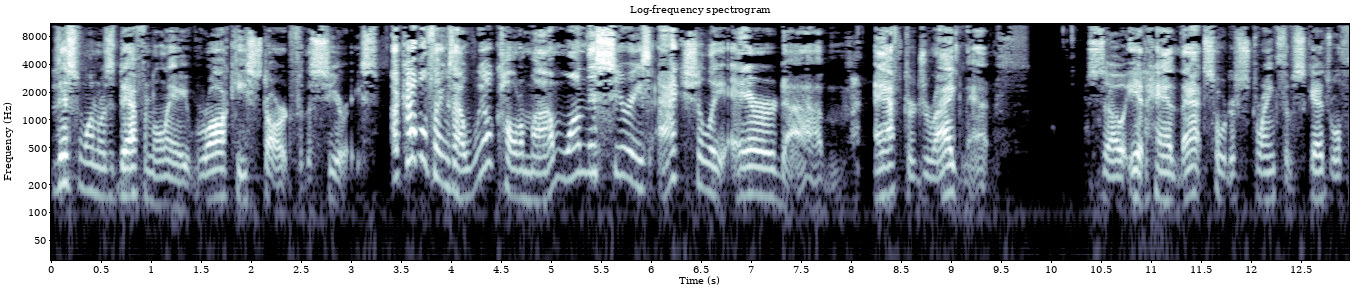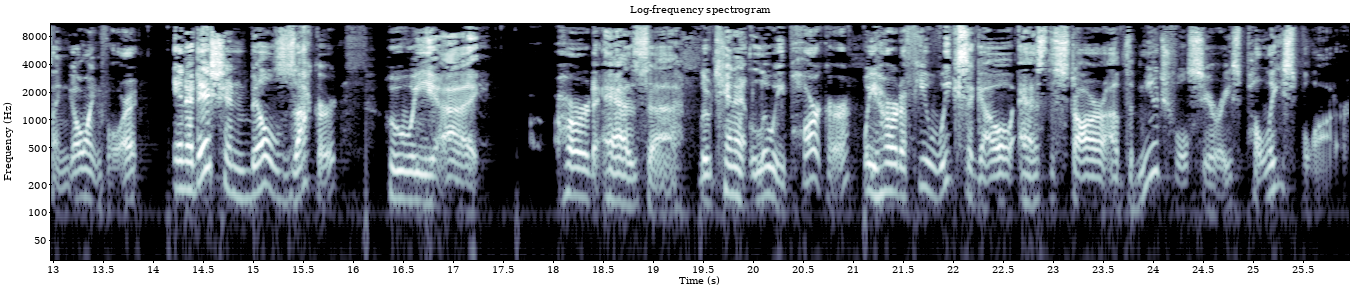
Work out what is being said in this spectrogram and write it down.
this one was definitely a rocky start for the series. A couple things I will call to mind. One, this series actually aired um, after Dragnet, so it had that sort of strength of schedule thing going for it. In addition, Bill Zuckert, who we uh, heard as uh, Lieutenant Louis Parker, we heard a few weeks ago as the star of the Mutual series Police Blotter.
